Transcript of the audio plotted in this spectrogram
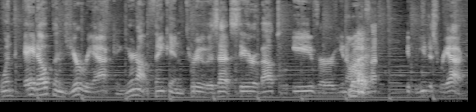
when the gate opens, you're reacting. You're not thinking through, is that steer about to leave or, you know, right. you just react.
